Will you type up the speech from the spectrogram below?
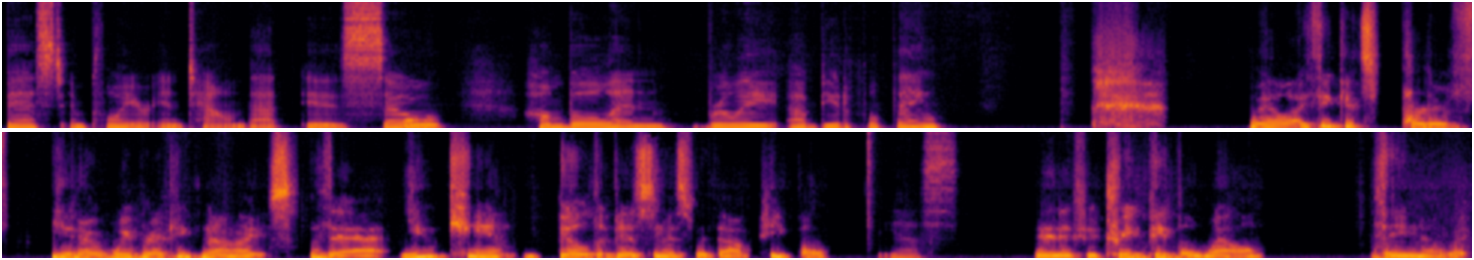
best employer in town. That is so oh. humble and really a beautiful thing. Well, I think it's part of you know, we recognize that you can't build a business without people. Yes. And if you treat people well, they know it.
